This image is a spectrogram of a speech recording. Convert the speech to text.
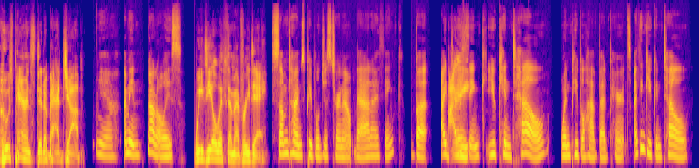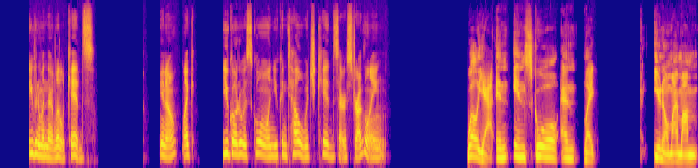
whose parents did a bad job. Yeah. I mean, not always. We deal with them every day. sometimes people just turn out bad, I think. But I do I- think you can tell when people have bad parents. I think you can tell even when they're little kids. You know, like you go to a school and you can tell which kids are struggling. Well, yeah, in in school and like you know, my mom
